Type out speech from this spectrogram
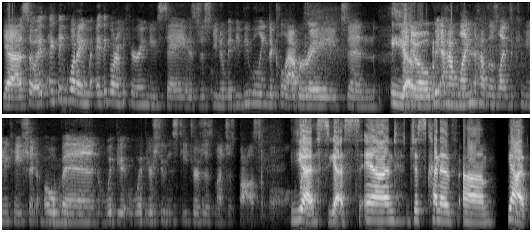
Yeah, so I, I think what I'm I think what I'm hearing you say is just you know maybe be willing to collaborate and yeah. you know have line mm-hmm. have those lines of communication mm-hmm. open with your with your students teachers as much as possible. Yes, yes, and just kind of um, yeah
